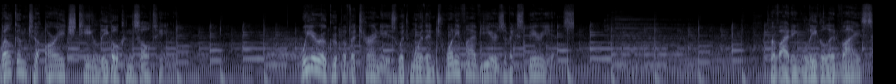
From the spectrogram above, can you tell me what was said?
Welcome to RHT Legal Consulting. We are a group of attorneys with more than 25 years of experience, providing legal advice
